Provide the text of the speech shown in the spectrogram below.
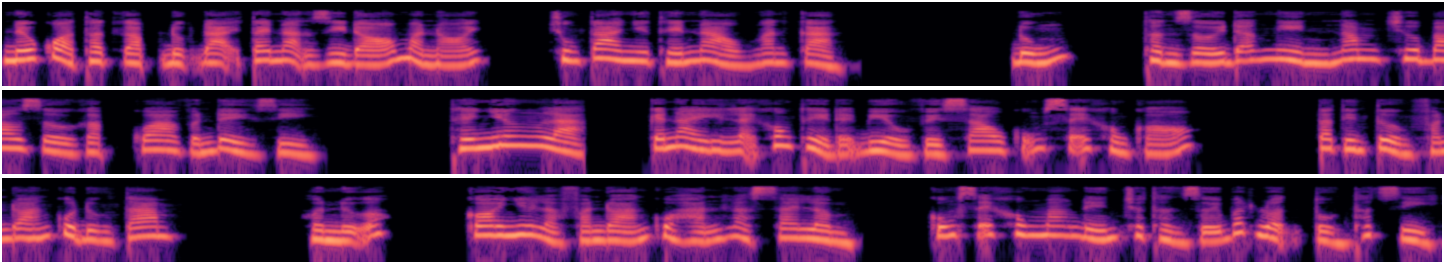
Nếu quả thật gặp được đại tai nạn gì đó mà nói, chúng ta như thế nào ngăn cản? Đúng, thần giới đã nghìn năm chưa bao giờ gặp qua vấn đề gì. Thế nhưng là, cái này lại không thể đại biểu về sau cũng sẽ không có. Ta tin tưởng phán đoán của đường Tam. Hơn nữa, coi như là phán đoán của hắn là sai lầm, cũng sẽ không mang đến cho thần giới bất luận tổn thất gì.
